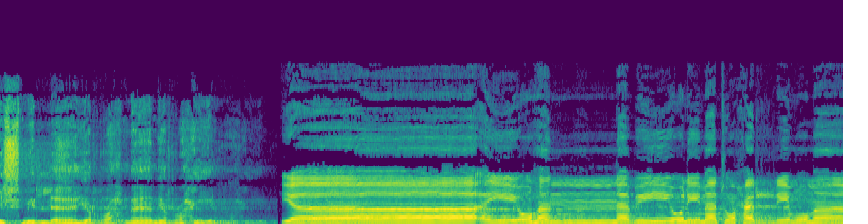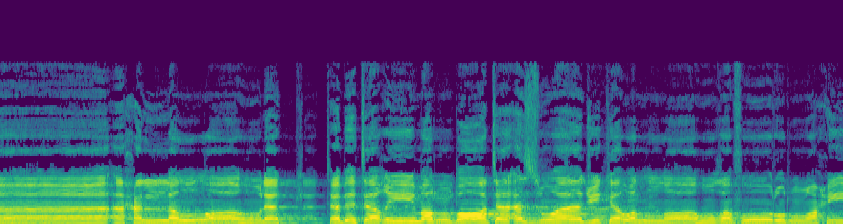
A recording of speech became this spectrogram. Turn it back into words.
بسم الله الرحمن الرحيم. يا أيها النبي لم تحرم ما أحل الله لك؟ تبتغي مرضاه أزواجك والله غفور رحيم.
